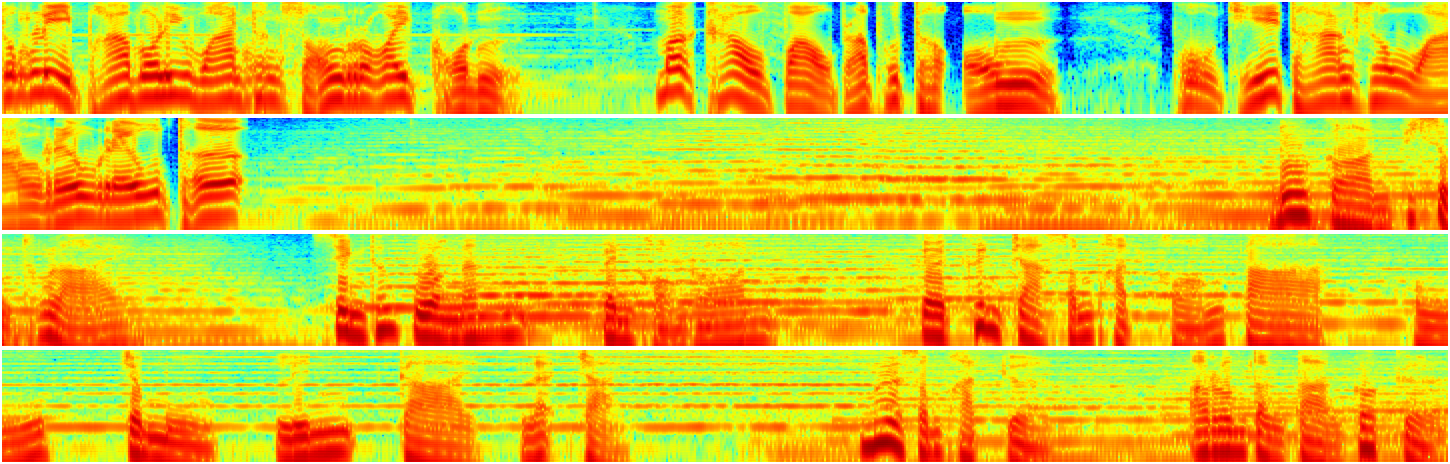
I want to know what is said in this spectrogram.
จงรีบพาบริวารทั้งสองร้อยคน มาเข้าเฝ้าพระพุทธองค์ ผู้ชี้ทางสว่างเร็วๆเถอะดูก่อนภิกษุทั้งหลาย สิ่งทั้งปวงนั้นเป็นของร้อน เกิดขึ้นจากสัมผัสของตา หู จมูก ลิ้น กายและใจ เมื่อสัมผัสเกิด อารมณ์ต่างๆก็เกิด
